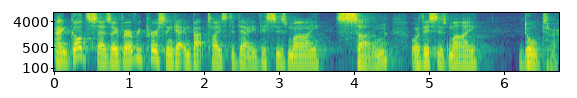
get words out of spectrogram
And God says over every person getting baptized today, This is my son, or this is my daughter.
